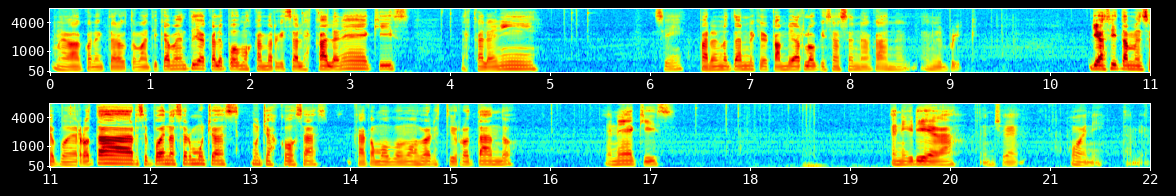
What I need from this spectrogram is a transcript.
me va a conectar automáticamente y acá le podemos cambiar quizá la escala en X, la escala en Y, ¿sí? para no tener que cambiarlo quizás en acá en el, en el brick. Y así también se puede rotar, se pueden hacer muchas, muchas cosas. Acá como podemos ver estoy rotando en X, en Y, en Y o en Y también.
